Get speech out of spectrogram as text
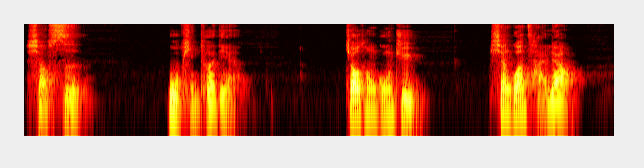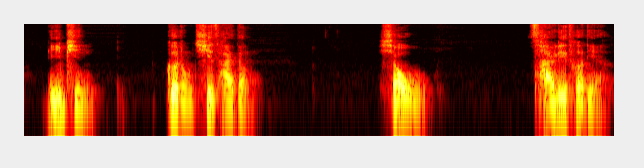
小四，物品特点：交通工具、相关材料、礼品、各种器材等。小五，财力特点：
